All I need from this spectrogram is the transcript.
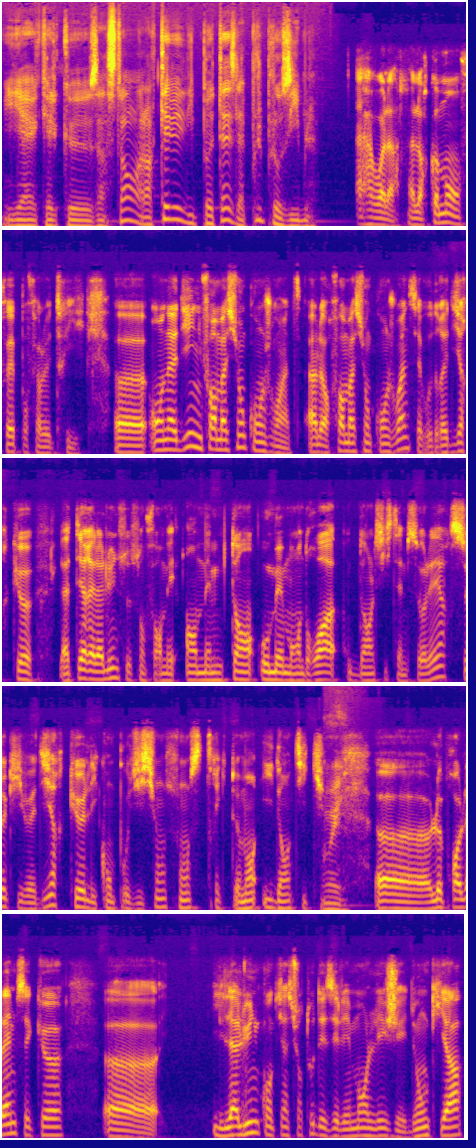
il y a quelques instants. Alors quelle est l'hypothèse la plus plausible? Ah voilà, alors comment on fait pour faire le tri? Euh, On a dit une formation conjointe. Alors formation conjointe, ça voudrait dire que la Terre et la Lune se sont formées en même temps, au même endroit dans le système solaire, ce qui veut dire que les compositions sont strictement identiques. Euh, le problème, c'est que euh, la Lune contient surtout des éléments légers, donc il y a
